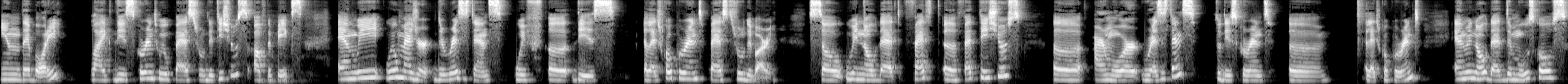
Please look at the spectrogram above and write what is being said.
in the body, like this current will pass through the tissues of the pigs and we will measure the resistance with uh, this electrical current passed through the body. So we know that fat uh, fat tissues uh, are more resistant to this current, uh, electrical current, and we know that the muscles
